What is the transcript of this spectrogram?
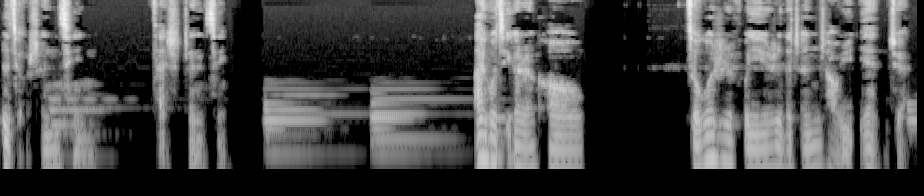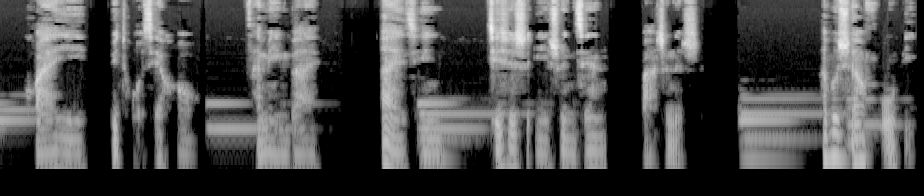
日久生情才是真心。爱过几个人后。走过日复一日的争吵与厌倦、怀疑与妥协后，才明白，爱情其实是一瞬间发生的事。它不需要伏笔，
